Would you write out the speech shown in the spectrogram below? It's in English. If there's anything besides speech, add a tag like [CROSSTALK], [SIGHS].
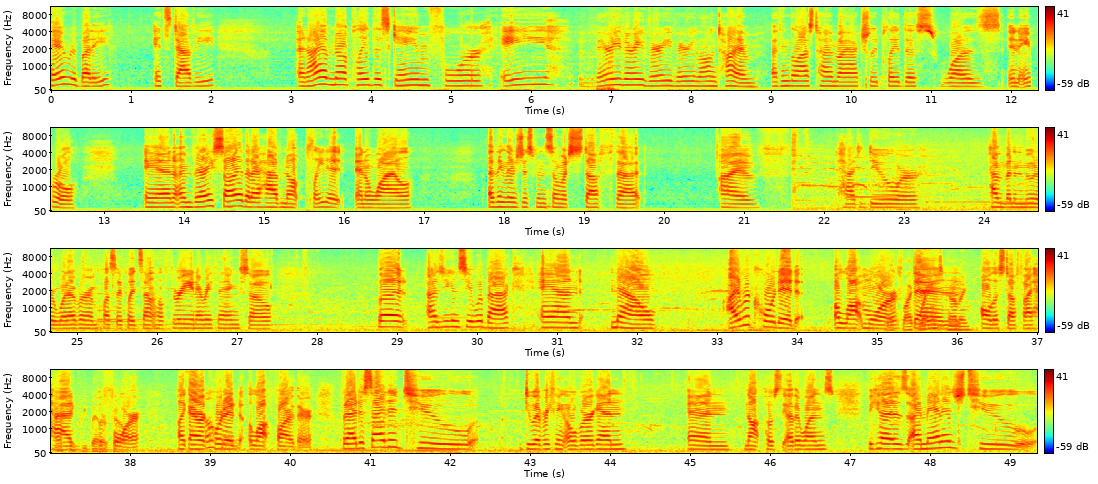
Hey everybody, it's Davi, and I have not played this game for a very, very, very, very long time. I think the last time I actually played this was in April, and I'm very sorry that I have not played it in a while. I think there's just been so much stuff that I've had to do or haven't been in the mood or whatever, and plus I played Silent Hill 3 and everything, so... But as you can see, we're back, and now I recorded a lot more like than all the stuff I had think we better before. Like I recorded a lot farther, but I decided to do everything over again and not post the other ones because I managed to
